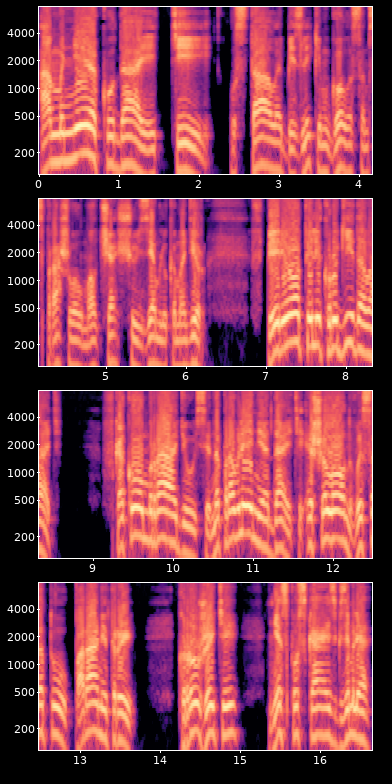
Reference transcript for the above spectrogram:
А мне куда идти? Устало, безликим голосом спрашивал молчащую землю командир. «Вперед или круги давать? В каком радиусе? Направление дайте, эшелон, высоту, параметры. Кружите, не спускаясь к земле.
